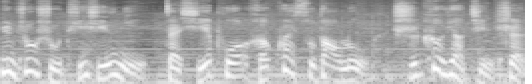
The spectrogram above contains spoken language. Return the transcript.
运输署提醒你在斜坡和快速道路，时刻要谨慎。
